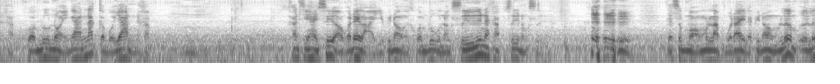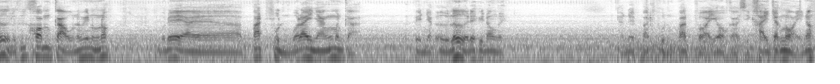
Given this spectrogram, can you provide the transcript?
นะครับ ความรู้หน่อยงานนักกับโบย่านนะครับอืมคันสีให้ซื้อเอาก็ได้หลายอยู่พี่น้องความรู้หนังสือนะครับ ซื้อหนังสือ แต่สมองมันรับบ่ได้แหละพี่น้องมันเริ่มเออเลอร์หรือคือคอมเก่านะพี่น้องเนาะบ่ได้เอ่อปัดฝุ่นบ่ได้หยังมันก็เป็นอย่างเออเลอร์ได้พี่น้องเลย กันได้ปัดฝุ่นปัดฝอยออกกับสีไข่จักหน่อยเนาะ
